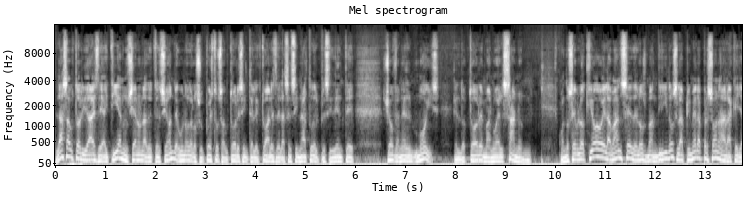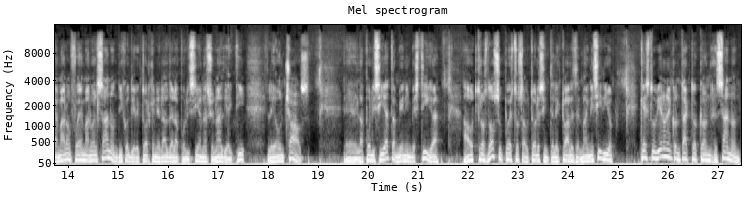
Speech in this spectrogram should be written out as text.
Las autoridades de Haití anunciaron la detención de uno de los supuestos autores intelectuales del asesinato del presidente Jovenel Moïse, el doctor Emmanuel Sanon. Cuando se bloqueó el avance de los bandidos, la primera persona a la que llamaron fue Emmanuel Sanon, dijo el director general de la Policía Nacional de Haití, Leon Charles. Eh, la policía también investiga a otros dos supuestos autores intelectuales del magnicidio que estuvieron en contacto con Sanon,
